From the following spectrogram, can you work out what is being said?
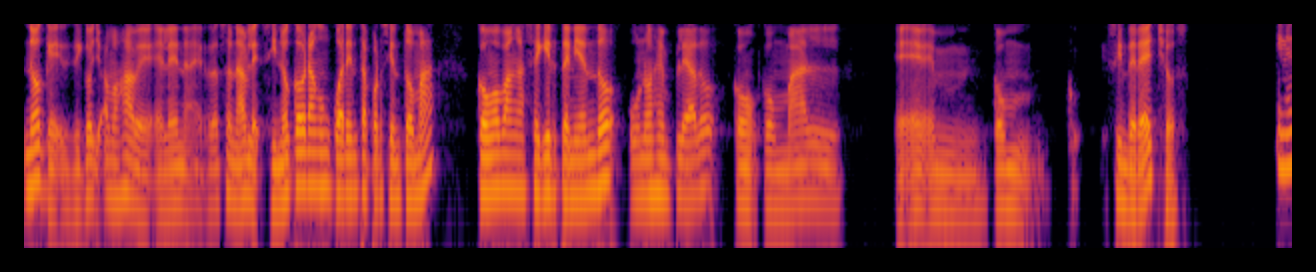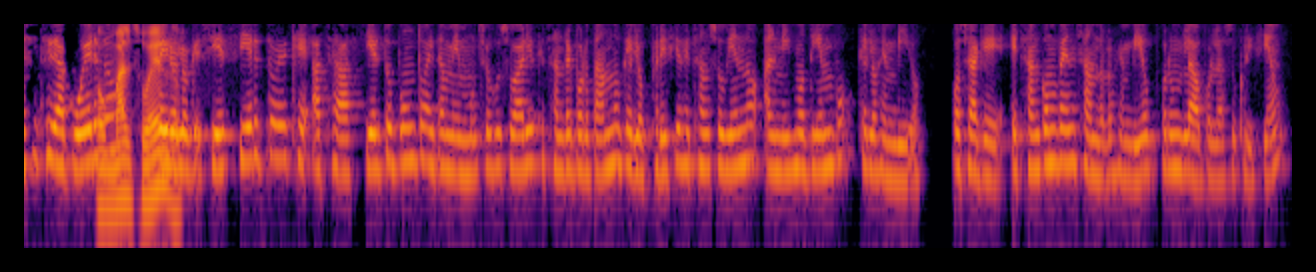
No, que digo yo, vamos a ver, Elena, es razonable. Si no cobran un 40% más, ¿cómo van a seguir teniendo unos empleados con, con mal. eh, em, con, con- sin derechos, En eso estoy de acuerdo. con mal sueldo? Pero lo que sí es cierto es que hasta cierto punto hay también muchos usuarios que están reportando que los precios están subiendo al mismo tiempo que los envíos. O sea que están compensando los envíos por un lado por la suscripción,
